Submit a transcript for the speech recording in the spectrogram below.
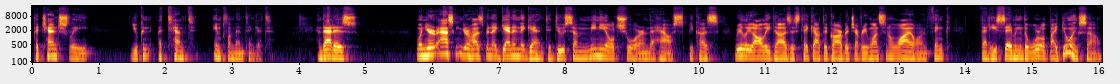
potentially you can attempt implementing it, and that is when you're asking your husband again and again to do some menial chore in the house because really all he does is take out the garbage every once in a while and think that he's saving the world by doing so,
